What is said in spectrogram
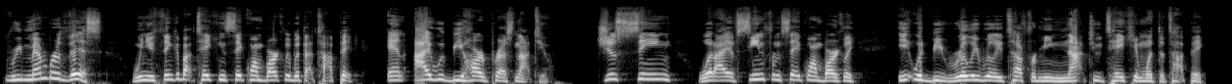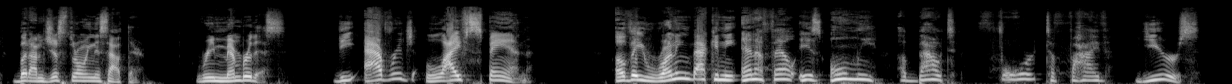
Remember this when you think about taking Saquon Barkley with that top pick, and I would be hard pressed not to. Just seeing what I have seen from Saquon Barkley, it would be really, really tough for me not to take him with the top pick, but I'm just throwing this out there. Remember this. The average lifespan of a running back in the NFL is only about four to five years.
